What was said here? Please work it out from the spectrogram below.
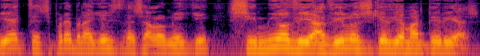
Η έκθεση πρέπει να γίνει στη Θεσσαλονίκη σημείο διαδήλωσης και διαμαρτυρίας.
